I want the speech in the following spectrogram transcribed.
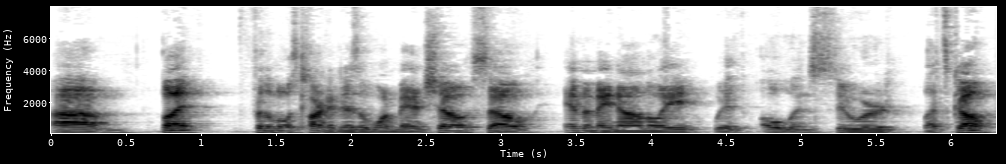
Um, but for the most part, it is a one man show. So, MMA Anomaly with Olin Stewart. Let's go.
